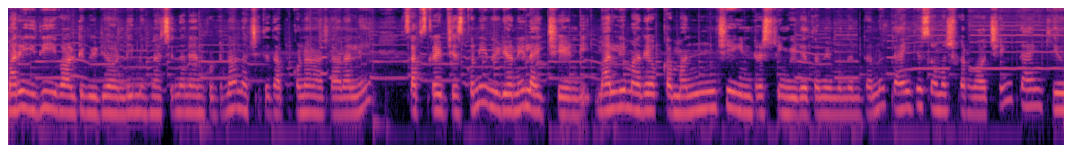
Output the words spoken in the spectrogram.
మరి ఇది ఇవాళ వీడియో అండి. మీకు నచ్చిందని అనుకుంటున్నా. నచ్చితే తప్పకుండా నా ఛానల్ని సబ్స్క్రైబ్ చేసుకొని వీడియోని లైక్ చేయండి. మళ్ళీ మరి ఒక మంచి ఇంట్రెస్టింగ్ వీడియోతో మీ ముందుంటాను. Thank you so much for watching thank you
